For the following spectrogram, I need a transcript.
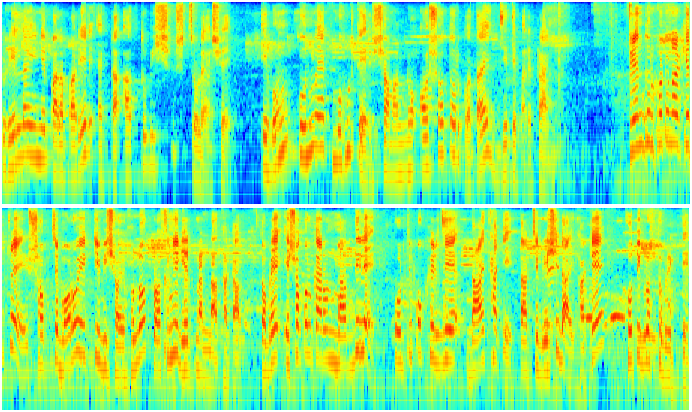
রেল লাইনে পারাপারের একটা আত্মবিশ্বাস চলে আসে। এবং কোনো এক মুহূর্তের সামান্য অসতর্কতায় যেতে পারে প্রাণ। ট্রেন দুর্ঘটনার ক্ষেত্রে সবচেয়ে বড় একটি বিষয় হলো ক্রসিংয়ে গেটম্যান না থাকা। তবে এ সকল কারণ বাদ দিলে কর্তৃপক্ষের যে দায় থাকে, তার চেয়ে বেশি দায় থাকে ক্ষতিগ্রস্ত ব্যক্তির।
